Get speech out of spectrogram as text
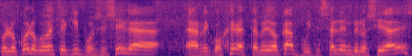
Colo Colo con este equipo se llega a recoger hasta medio campo y te salen velocidades,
